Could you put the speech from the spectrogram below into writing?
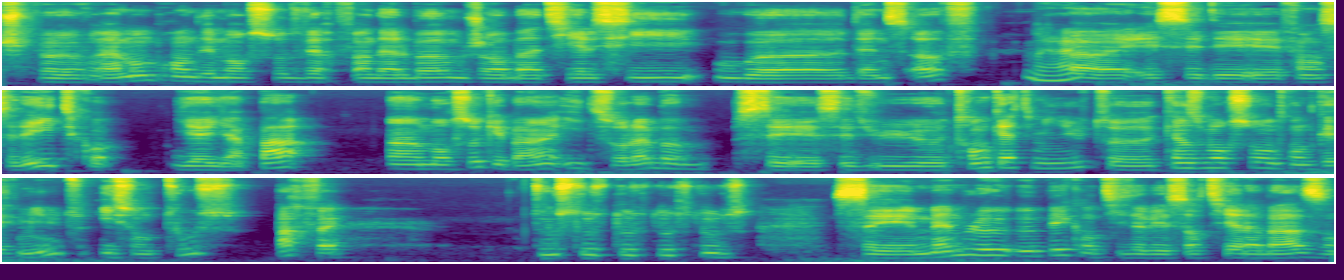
je peux vraiment prendre des morceaux de vers fin d'album, genre bah, TLC ou euh, Dance Off, euh, et c'est des, c'est des hits, quoi. Il n'y a, pas un morceau qui n'est pas un hit sur l'album. C'est du 34 euh, minutes, 15 morceaux en 34 minutes, ils sont tous parfaits. Tous, tous, tous, tous, tous. C'est même le EP quand ils avaient sorti à la base,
